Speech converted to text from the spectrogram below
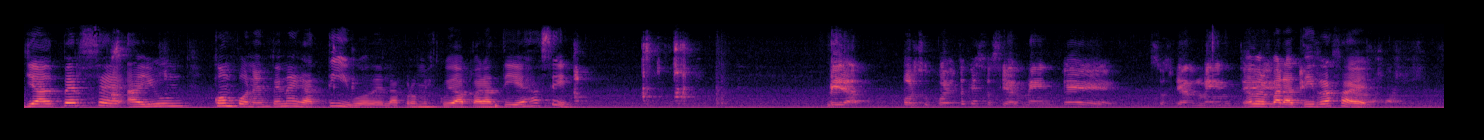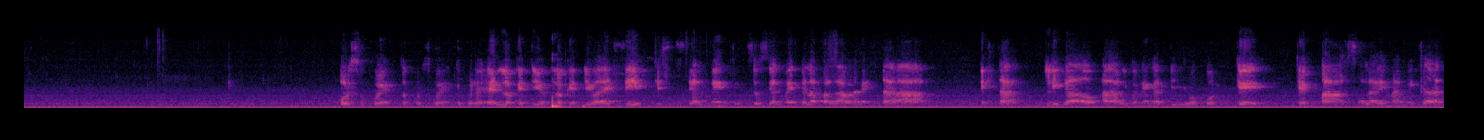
ya per se hay un componente negativo de la promiscuidad. ¿Para ti es así? Mira, por supuesto que socialmente, socialmente... No, pero para ti, Rafael. Por supuesto, por supuesto. Pero es lo que te, lo que te iba a decir, que socialmente, socialmente la palabra está, está ligado a algo negativo. ¿Por qué? ¿Qué pasa? La dinámica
